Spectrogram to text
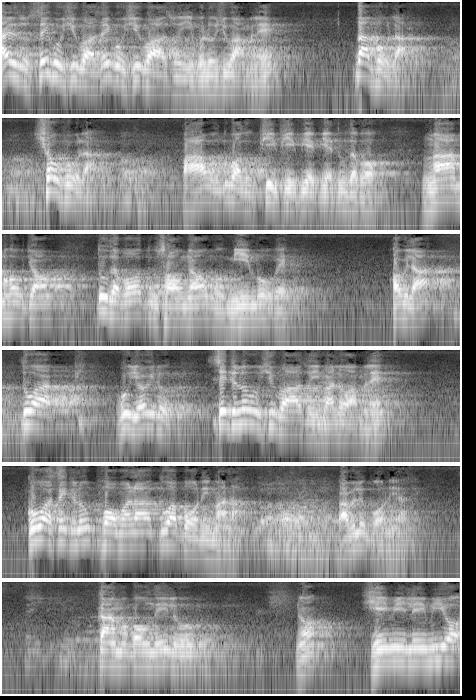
အဲ့ဒါဆိုစိတ်ကိုရှုပါစိတ်ကိုရှုပါဆိုရင်ဘယ်လိုရှုရမလဲတတ်ဖို့လားချုပ်ဖို့လားဘာမို့သူ့ဘာသူဖြည့်ဖြည့်ပြည့်ပြည့်သူ့သဘောငါမဟုတ်ကြောင်းသူ့သဘောသူဆောင်ကြောင်းကိုမြင်ဖို့ပဲဟုတ်ပြီလား तू ကအခုယောဂီတို့စိတ်တစ်လုံးကိုရှုပါဆိုရင်မလုပ်ရမလဲ ကိုကစိတ်တစ်လုံးပေါ်မလား तू ကပေါ်နေမှာလားဘာဖြစ်လို့ပေါ်နေရလဲကံမကုံသေးလို့နော်ရေမီလေမီရော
